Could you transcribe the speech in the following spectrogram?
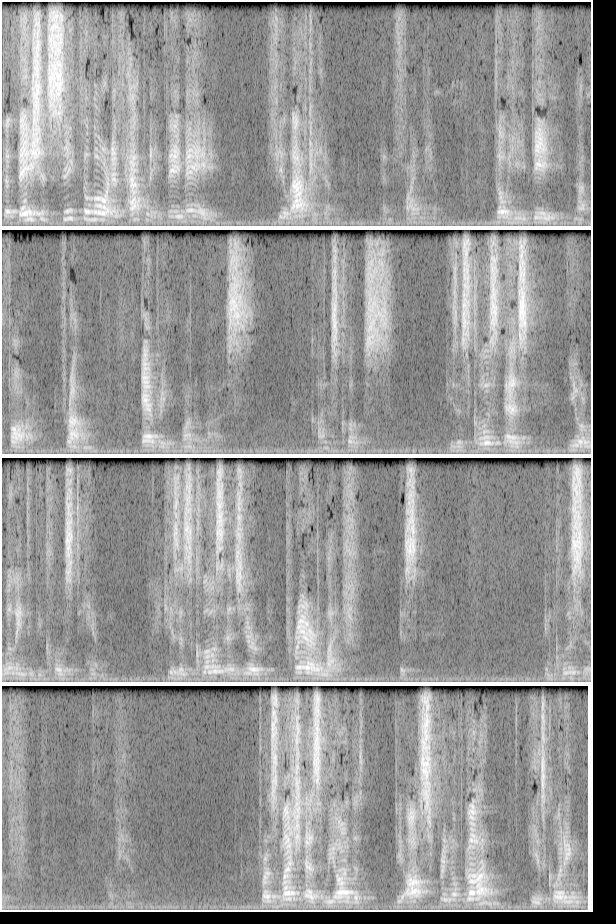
That they should seek the Lord, if haply they may feel after him and find him, though he be not far from every one of us. God is close. He's as close as you are willing to be close to him. He's as close as your prayer life is inclusive of him. For as much as we are the, the offspring of God, he is quoting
